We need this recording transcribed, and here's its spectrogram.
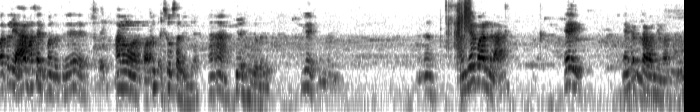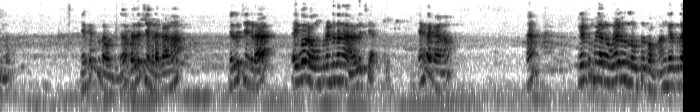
பத்தலையா மசாஜ் பண்றதுக்கு அவன் tadi. விவேக் சுந்தரம். ஆ. அங்கேயே பாருங்கடா ஏய் எங்கேருந்துடா வந்தீங்க? நீங்கள் எங்கேருந்துடா வந்தீங்க? வெள்ளச்சி எங்கடா வெள்ளச்சியங்கடா வெள்ளச்சி எங்கடா? ஏய் உன் ஃப்ரெண்டு தானே வெள்ளச்சியா எங்கடா காணும் ஆ? எடுத்து போய் அங்கே வேலூரில் விட்டுடுறோம் அங்கே இருக்கிற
